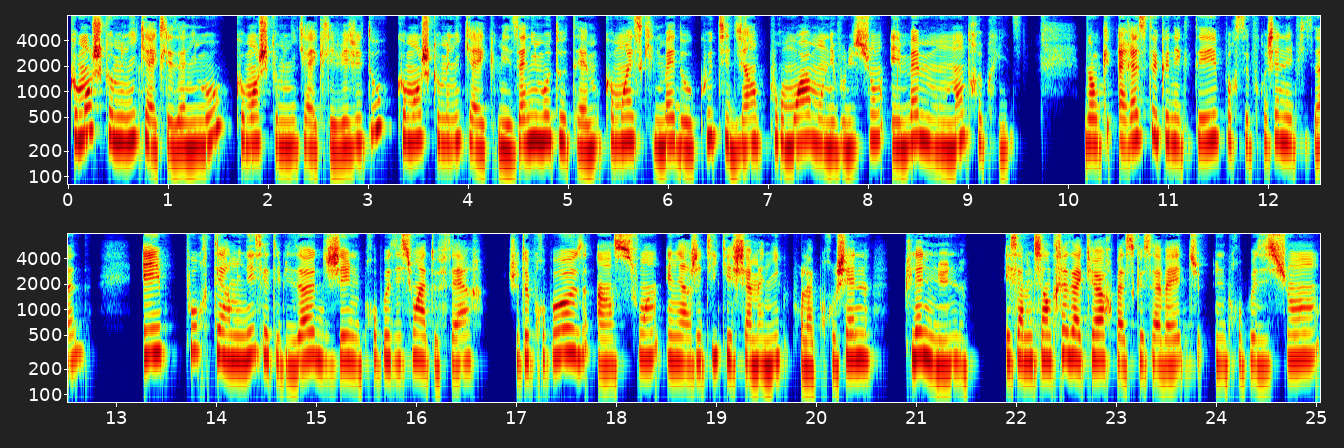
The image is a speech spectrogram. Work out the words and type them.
comment je communique avec les animaux, comment je communique avec les végétaux, comment je communique avec mes animaux totems, comment est-ce qu'ils m'aident au quotidien pour moi, mon évolution et même mon entreprise? Donc reste connecté pour ce prochain épisode. Et pour terminer cet épisode, j'ai une proposition à te faire je te propose un soin énergétique et chamanique pour la prochaine pleine lune. Et ça me tient très à cœur parce que ça va être une proposition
